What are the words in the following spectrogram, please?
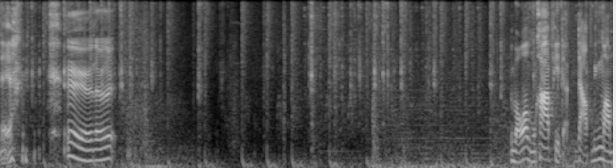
เนี่ยเออแล้วบอกว่าผมฆ่าผิดอะดาบบิ๊กมัม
